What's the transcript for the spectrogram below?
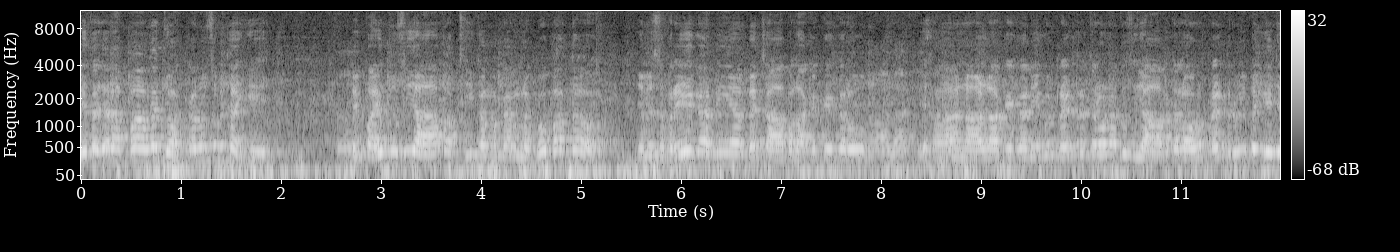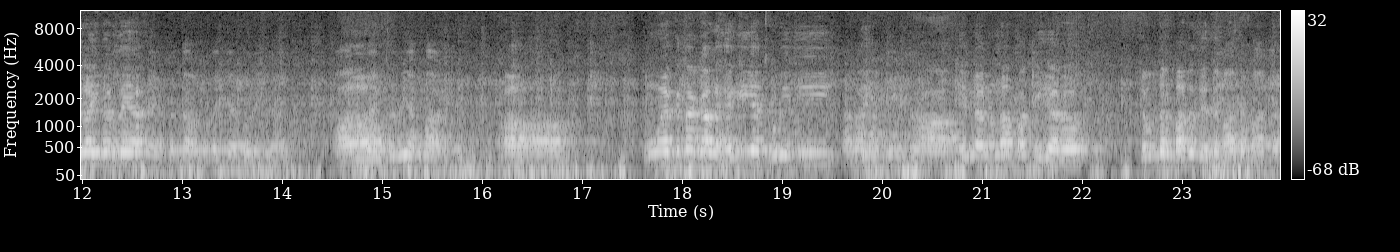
ਇਹ ਤਾਂ ਯਾਰ ਆਪਾਂ ਆਪਣੇ ਜਵਾਕਾਂ ਨੂੰ ਸਮਝਾਈਏ। ਵੀ ਭਾਈ ਤੁਸੀਂ ਆਪ ਹੱਥੀਂ ਕੰਮ ਕਰਨ ਲੱਗੋ ਵੱਧ। ਜਿਵੇਂ ਸਪਰੇਅ ਕਰਨੀ ਆ ਵਿੱਚ ਆਪ ਲੱਗ ਕੇ ਕਰੋ। ਨਾਲ ਲਾ ਕੇ। ਤੇ ਹਾਂ ਨਾਲ ਲਾ ਕੇ ਕਰਨੀ ਕੋਈ ਟਰੈਕਟਰ ਚਲਾਉਣਾ ਤੁਸੀਂ ਆਪ ਚਲਾਓ। ਟਰੈਕਟਰ ਵੀ ਭਈਏ ਚਲਾਈ ਫਿਰਦੇ ਆ। ਟਰੈਕਟਰ ਆ। ਹਾਂ। ਟਰੈਕਟਰ ਵੀ ਆਪਾਂ ਹਾਂ ਉਹ ਇੱਕ ਤਾਂ ਗੱਲ ਹੈਗੀ ਆ ਥੋੜੀ ਜੀ। ਹਾਂ ਇਹਨਾਂ ਨੂੰ ਨਾ ਆਪਾਂ ਕੀ ਯਾਰ ਚੌਧਰ ਵੱਧ ਦੇ ਦੇ ਬਾਅਦ ਬਾਅਦ ਆ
